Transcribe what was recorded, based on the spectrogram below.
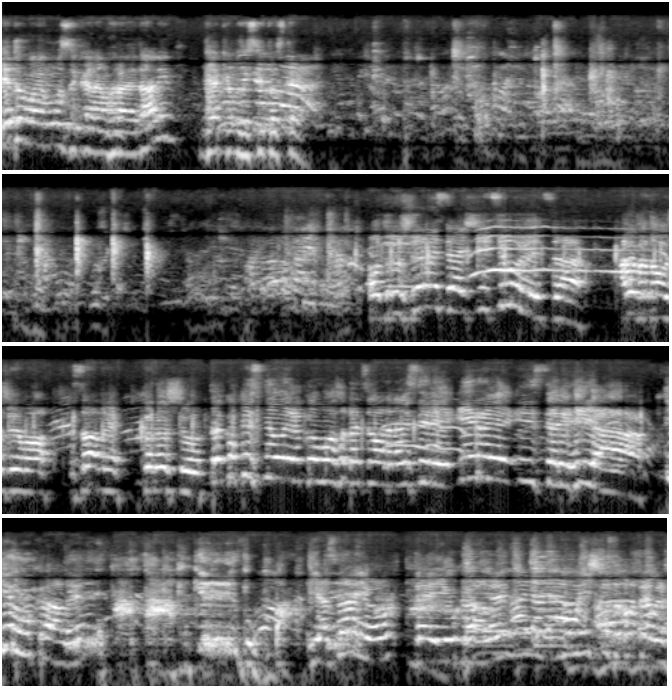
я думаю, музика нам грає далі. Дякуємо за світости. Одружилися, а ще цілуються. А ми продовжуємо з вами хорошу таку пісню, яку можна танцювати на весіллі Іри і Сергія. Іру украли. Я знаю, де її украли. Ну ми ще заплатили.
